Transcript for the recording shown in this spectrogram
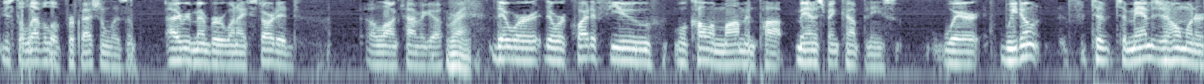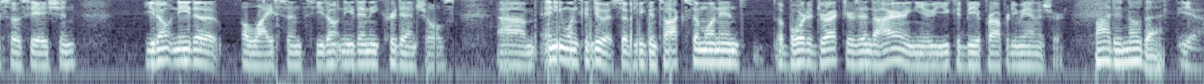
just the level of professionalism. I remember when I started a long time ago. Right. There were there were quite a few we'll call them mom and pop management companies where we don't to to manage a homeowner association. You don't need a, a license. You don't need any credentials. Um, anyone can do it. So if you can talk someone in a board of directors into hiring you, you could be a property manager. Oh, I didn't know that. Yeah.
